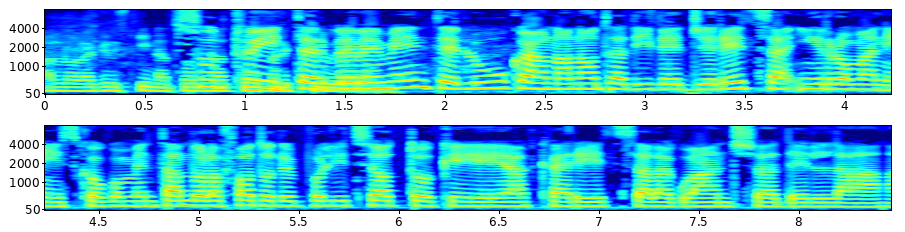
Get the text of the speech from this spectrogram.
Allora Cristina, Su Twitter brevemente Luca una nota di leggerezza in romanesco commentando la foto del poliziotto che accarezza la guancia della,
